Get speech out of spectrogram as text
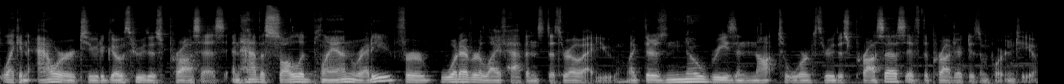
like an hour or two to go through this process and have a solid plan ready for whatever life happens to throw at you. Like, there's no reason not to work through this process if the project is important to you.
